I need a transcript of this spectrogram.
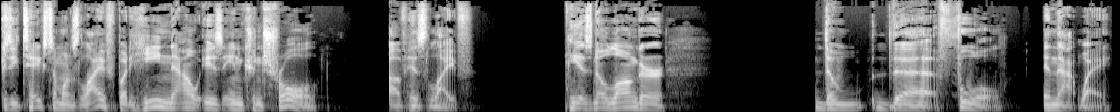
because he takes someone's life, but he now is in control of his life. He is no longer the the fool in that way.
